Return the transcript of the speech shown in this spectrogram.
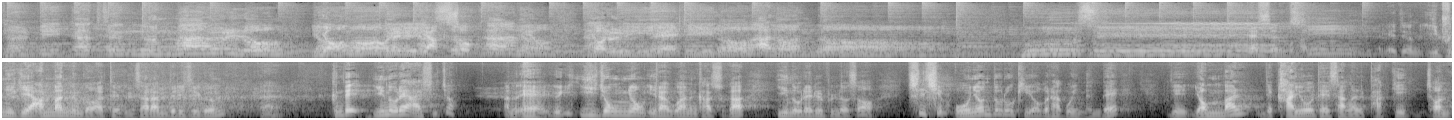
별빛 같은 눈망울로 영원을 약속하며 너를 위해 기도하던 너 됐어요, 그만. 이게 지금 이 분위기에 안 맞는 것 같아요. 지금 사람들이 지금. 예. 근데 이 노래 아시죠? 아, 예, 여기 이종용이라고 하는 가수가 이 노래를 불러서 75년도로 기억을 하고 있는데 이제 연말 이제 가요 대상을 받기 전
